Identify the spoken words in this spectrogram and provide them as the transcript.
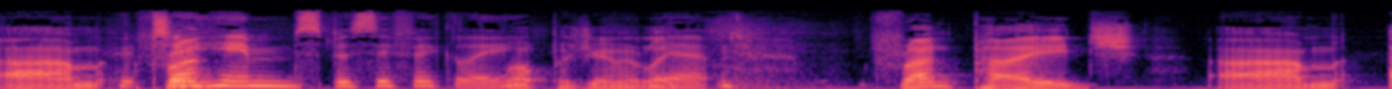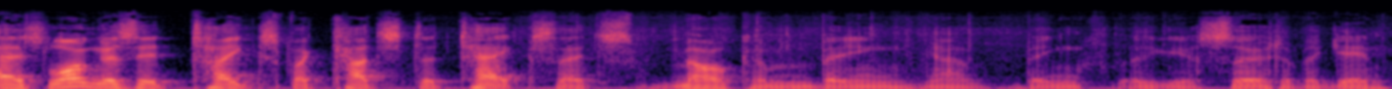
Um, to front- him specifically. well, presumably. Yeah. Front page, um, as long as it takes for cuts to tax, that's Malcolm being, uh, being assertive again.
